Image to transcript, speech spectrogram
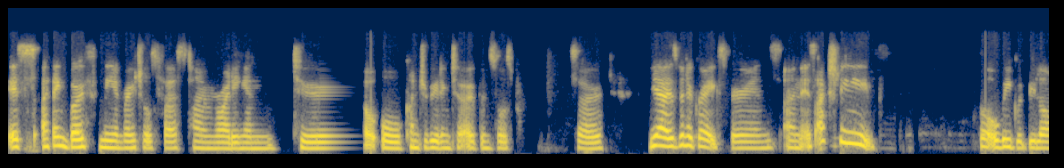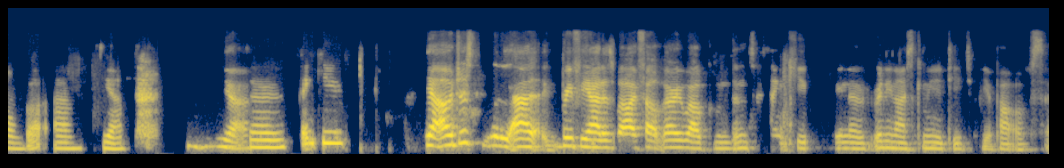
It's, I think, both me and Rachel's first time writing into or contributing to open source. So yeah, it's been a great experience. And it's actually, thought a week would be long, but um, yeah. Yeah. So thank you. Yeah, I'll just really add, briefly add as well. I felt very welcomed and so thank you. You a really nice community to be a part of. So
